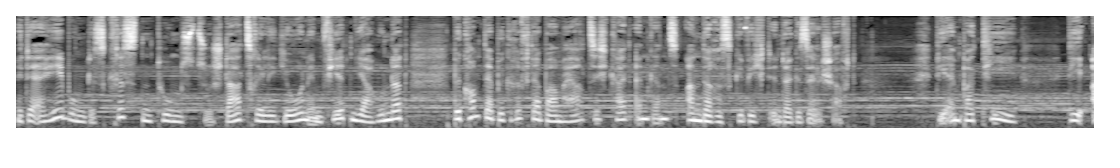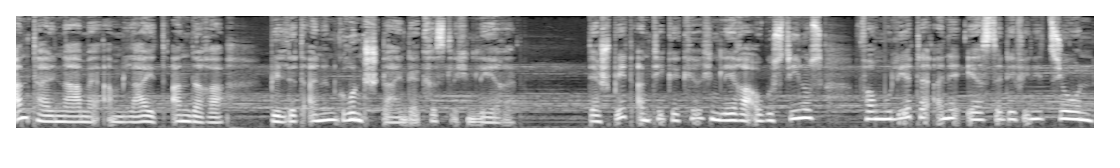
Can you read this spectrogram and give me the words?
Mit der Erhebung des Christentums zur Staatsreligion im vierten Jahrhundert bekommt der Begriff der Barmherzigkeit ein ganz anderes Gewicht in der Gesellschaft. Die Empathie, die Anteilnahme am Leid anderer bildet einen Grundstein der christlichen Lehre. Der spätantike Kirchenlehrer Augustinus formulierte eine erste Definition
